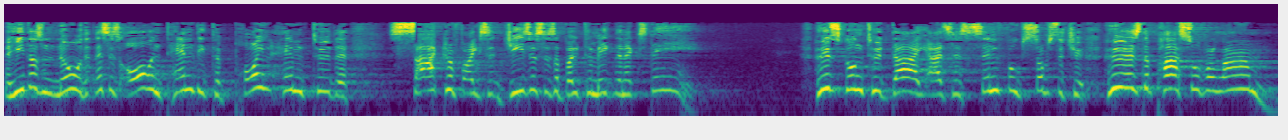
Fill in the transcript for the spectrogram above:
And he doesn't know that this is all intended to point him to the sacrifice that Jesus is about to make the next day. Who's going to die as his sinful substitute? Who is the Passover lamb?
